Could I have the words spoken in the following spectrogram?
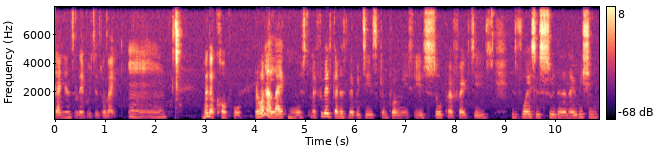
Ghanaian celebrities, but like, mm, met a couple. But one I like most, my favorite Ghanaian celebrity is King Promise. He's so perfect. His his voice is soothing, and I wish him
